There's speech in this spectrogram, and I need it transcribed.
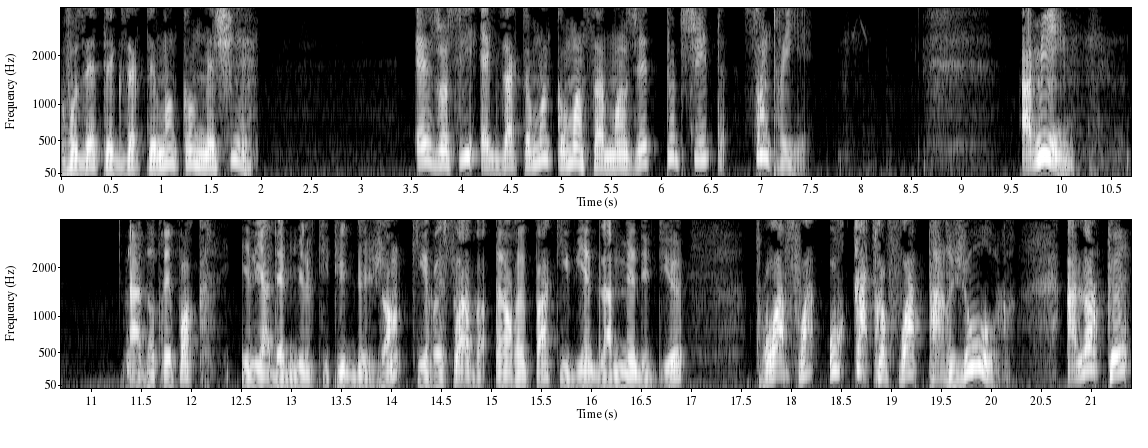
vous êtes exactement comme mes chiens. Et aussi exactement commence à manger tout de suite sans prier. Amis, à notre époque, il y a des multitudes de gens qui reçoivent un repas qui vient de la main de Dieu trois fois ou quatre fois par jour, alors que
